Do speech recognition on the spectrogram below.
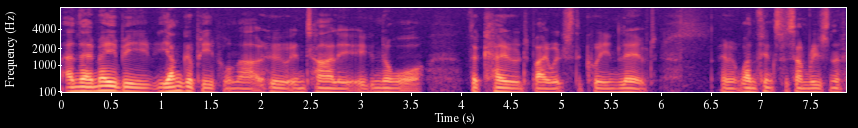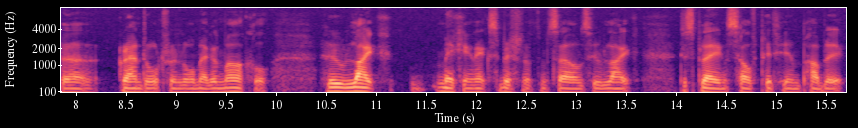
And there may be younger people now who entirely ignore the code by which the Queen lived. And one thinks for some reason of her granddaughter in law, Meghan Markle, who like making an exhibition of themselves, who like displaying self pity in public,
